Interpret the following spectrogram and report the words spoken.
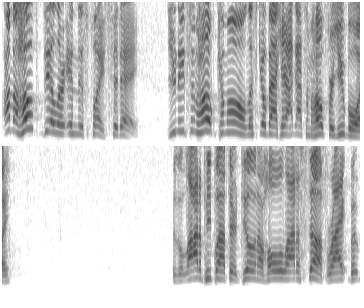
I'm a hope dealer in this place today. You need some hope? Come on, let's go back here. I got some hope for you, boy. There's a lot of people out there dealing a whole lot of stuff, right? But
